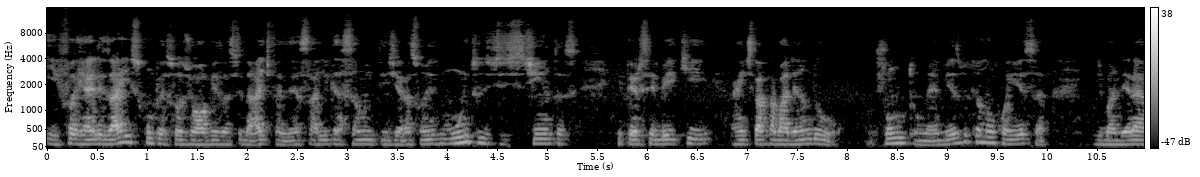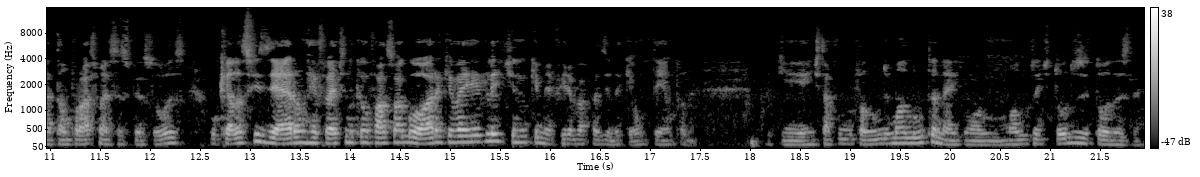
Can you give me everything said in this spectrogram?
E foi realizar isso com pessoas jovens da cidade, fazer essa ligação entre gerações muito distintas e perceber que a gente está trabalhando junto, né? Mesmo que eu não conheça de maneira tão próxima essas pessoas, o que elas fizeram reflete no que eu faço agora, que vai refletir no que minha filha vai fazer daqui a um tempo, né? Porque a gente está falando de uma luta, né? Uma, uma luta de todos e todas, né?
